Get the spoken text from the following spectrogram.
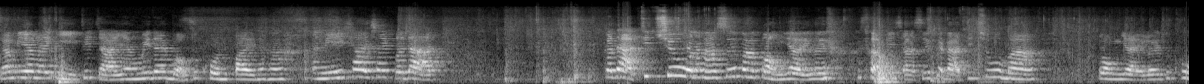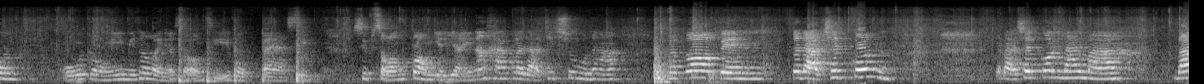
แล้วมีอะไรอีกที่จ๋ายังไม่ได้บอกทุกคนไปนะคะ อันนี้ใช่ใช่กระดาษ ระดาษทิชชู่นะคะ ซื้อมากล่องใหญ่เลยสามีจ๋าซื้อกระดาษทิชชู่มากล่องใหญ่เลยทุกคนโอ้ยกล่องนี้มีเท่าไหร่เนี่ยสองสี่หกแปดสิบสิบสองกล่องใหญ่ ๆนะคะ กระดาษทิชชู่นะคะ แล้วก็เป็นกระดาษเช็ดก้น กระดาษเช็ดก้นได้มาได้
